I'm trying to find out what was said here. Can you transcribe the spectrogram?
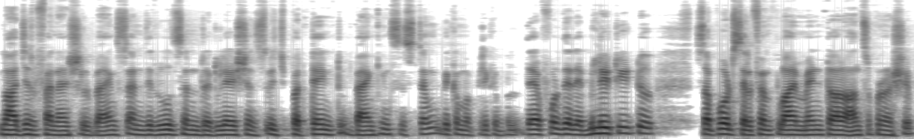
larger financial banks and the rules and regulations which pertain to banking system become applicable. Therefore, their ability to support self-employment or entrepreneurship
